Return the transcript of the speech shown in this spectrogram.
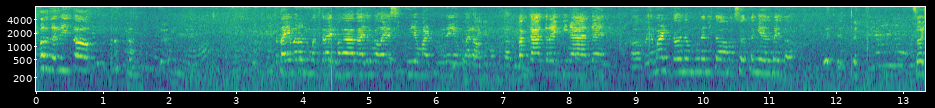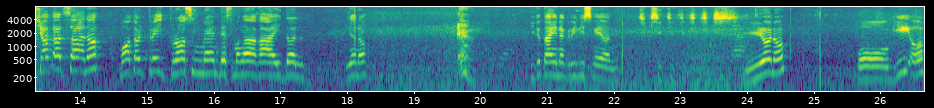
Ikaw na rito. Hindi tayo marunong mag-drive mga ka-idol ko, kaya si Kuya Mark muna yung ano, magdadrive din natin. Oh, Kuya Mark, ikaw na muna nito magsuot ng helmet, oh. so shoutout sa ano, Motor Trade Crossing Mendes mga ka-idol. Yan oh. Dito tayo nag-release ngayon. Yun oh. Pogi oh.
